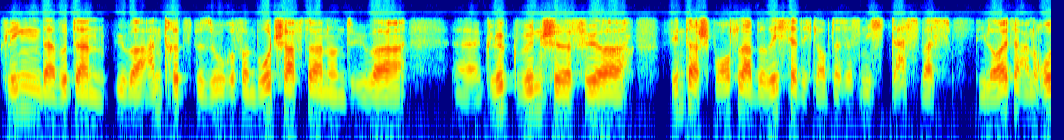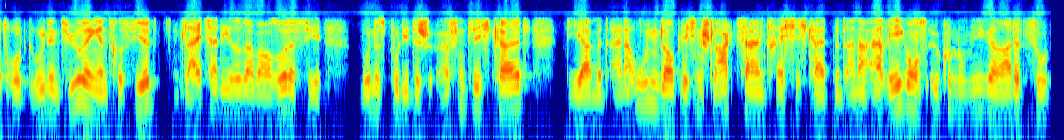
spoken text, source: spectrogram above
klingen. Da wird dann über Antrittsbesuche von Botschaftern und über Glückwünsche für Wintersportler berichtet. Ich glaube, das ist nicht das, was die Leute an Rot-Rot-Grün in Thüringen interessiert. Gleichzeitig ist es aber auch so, dass die bundespolitische Öffentlichkeit, die ja mit einer unglaublichen Schlagzeilenträchtigkeit, mit einer Erregungsökonomie geradezu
